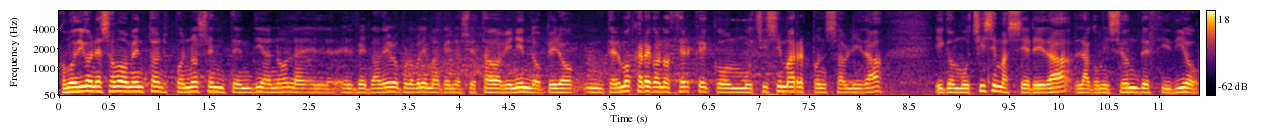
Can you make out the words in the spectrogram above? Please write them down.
Como digo, en esos momentos pues no se entendía ¿no? El, verdadero problema que nos estaba viniendo, pero mm, tenemos que reconocer que con muchísima responsabilidad y con muchísima seriedad la comisión decidió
